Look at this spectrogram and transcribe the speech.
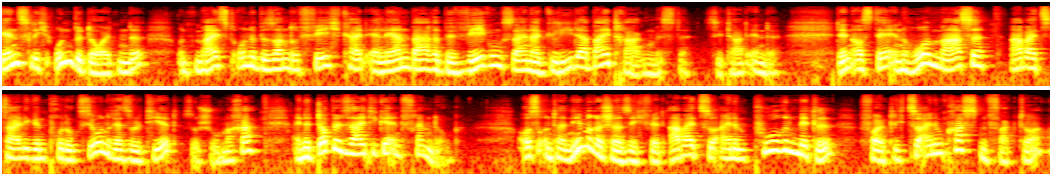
gänzlich unbedeutende und meist ohne besondere Fähigkeit erlernbare Bewegung seiner Glieder beitragen müsste. Zitat Ende. Denn aus der in hohem Maße arbeitsteiligen Produktion resultiert, so Schumacher, eine doppelseitige Entfremdung. Aus unternehmerischer Sicht wird Arbeit zu einem puren Mittel, folglich zu einem Kostenfaktor,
